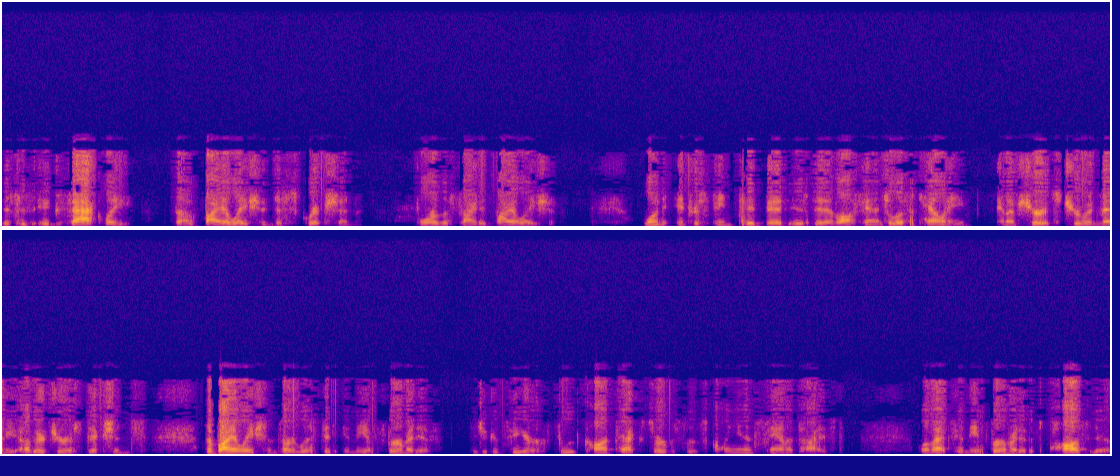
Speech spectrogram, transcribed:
This is exactly the violation description for the cited violation. One interesting tidbit is that in Los Angeles County, and I'm sure it's true in many other jurisdictions, the violations are listed in the affirmative. As you can see here, food contact services, clean and sanitized. Well, that's in the affirmative. It's positive.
